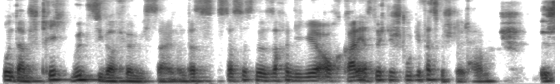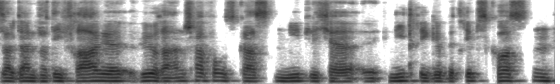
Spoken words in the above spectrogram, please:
unterm Strich günstiger für mich sein. Und das, das ist eine Sache, die wir auch gerade erst durch die Studie festgestellt haben. Es ist halt einfach die Frage, höhere Anschaffungskosten, niedliche, äh, niedrige Betriebskosten.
